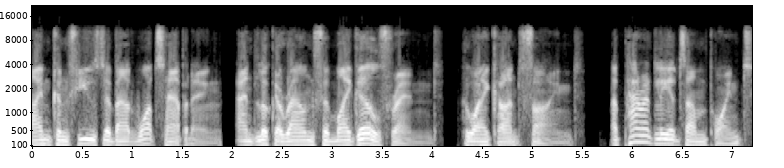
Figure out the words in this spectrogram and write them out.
I'm confused about what's happening and look around for my girlfriend, who I can't find. Apparently at some point,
